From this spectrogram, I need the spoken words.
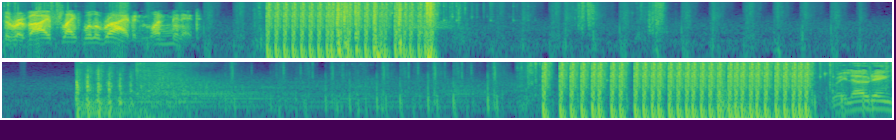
The revived flight will arrive in one minute. Reloading.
